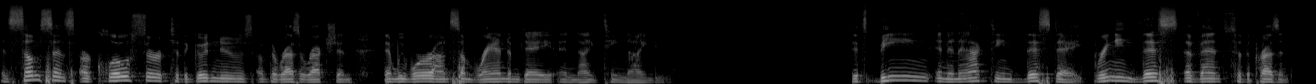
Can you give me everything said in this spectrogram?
in some sense, are closer to the good news of the resurrection than we were on some random day in 1990. It's being and enacting this day, bringing this event to the present,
